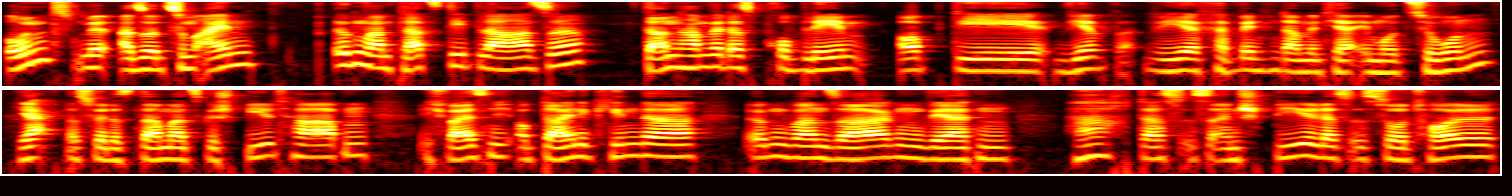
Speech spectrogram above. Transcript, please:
und also zum einen irgendwann platzt die Blase. Dann haben wir das Problem, ob die wir wir verbinden damit ja Emotionen, Ja. dass wir das damals gespielt haben. Ich weiß nicht, ob deine Kinder irgendwann sagen werden, ach, das ist ein Spiel, das ist so toll,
